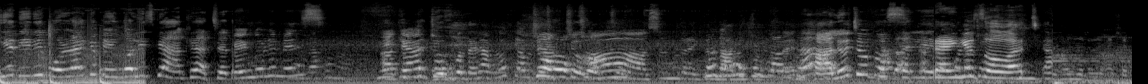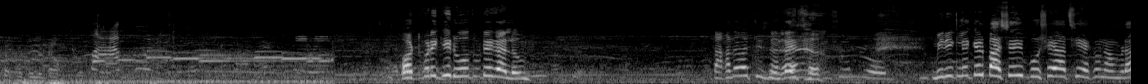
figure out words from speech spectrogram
ये दीदी बोल रहा है कि बंगालीज के आंखें अच्छे हैं बंगाली मीन्स आंखें क्या चोक बोलते हैं ना आप लोग क्या बोलते हैं चोक हाँ सुंदर एकदम लालू चोक होता है ना लालू चोक होता है थैंक यू सो मच হট করে কি রোদ উঠে গেল তাকাতে পারছিস না তাই তো? মিরিক লেকের পাশেই বসে আছি এখন আমরা।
